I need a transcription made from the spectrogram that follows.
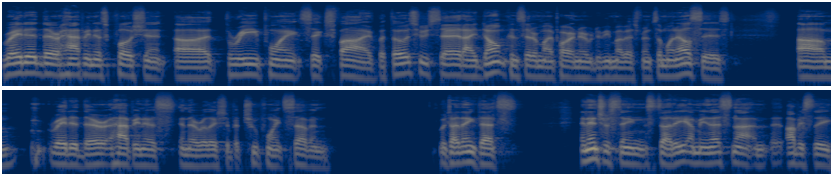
rated their happiness quotient uh, 3.65. But those who said, I don't consider my partner to be my best friend, someone else is, um, rated their happiness in their relationship at 2.7 which I think that's an interesting study. I mean, that's not obviously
